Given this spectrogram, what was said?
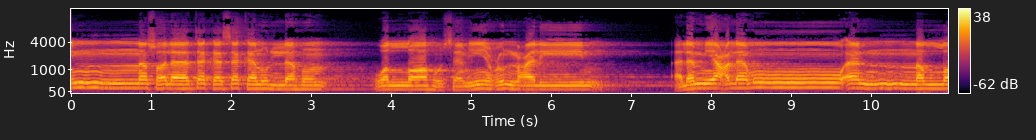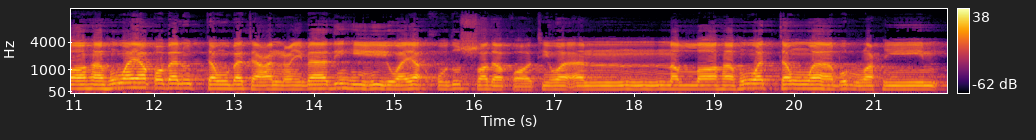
ان صلاتك سكن لهم والله سميع عليم الم يعلموا ان الله هو يقبل التوبه عن عباده وياخذ الصدقات وان الله هو التواب الرحيم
